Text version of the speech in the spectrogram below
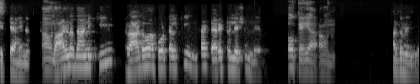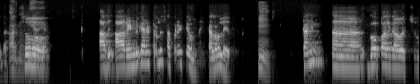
తిట్టే ఆయన. వాళ్ళ దానికి రాఘవ హోటల్కి ఇన్ఫాక్ట్ డైరెక్ట్ రిలేషన్ లేదు. ఓకే యా అవును. అర్థమైంది కదా? సో అది ఆ రెండు క్యారెక్టర్లు సపరేటే ఉన్నాయి కలవలేదు. కానీ గోపాల్ కావచ్చు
